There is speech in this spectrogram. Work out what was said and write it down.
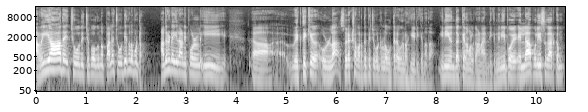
അറിയാതെ ചോദിച്ചു പോകുന്ന പല ചോദ്യങ്ങളുമുണ്ട്. അതിനിടയിലാണ് ഇപ്പോൾ ഈ വ്യക്തിക്ക് ഉള്ള സുരക്ഷ വർദ്ധിപ്പിച്ചുകൊണ്ടുള്ള ഉത്തരവ് ഇറങ്ങിയിരിക്കുന്നത്. ഇനി എന്തൊക്കെ നമ്മൾ കാണാനിരിക്കുന്നു? ഇനിയിപ്പോൾ എല്ലാ പോലീസുകാർക്കും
